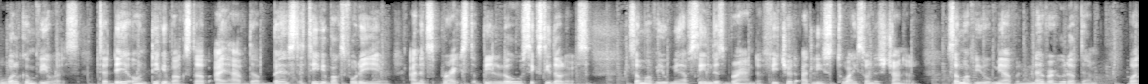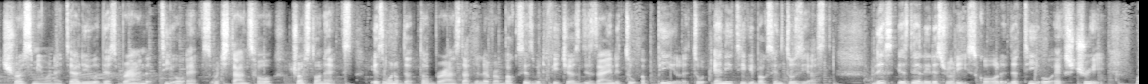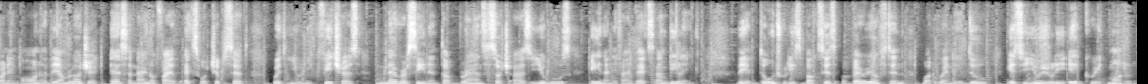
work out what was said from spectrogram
Welcome viewers. Today on TV Box Stop I have the best TV box for the year and it's priced below $60. Some of you may have seen this brand featured at least twice on this channel. Some of you may have never heard of them, but trust me when I tell you this brand TOX, which stands for Trust on X, is one of the top brands that deliver boxes with features designed to appeal to any TV box enthusiast. This is their latest release called the TOX3, running on the Amlogic S905X4 chipset with unique features never seen in top brands such as Ugoos, A95X and Beelink. They don't release boxes very often, but when they do, it's usually a great model.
